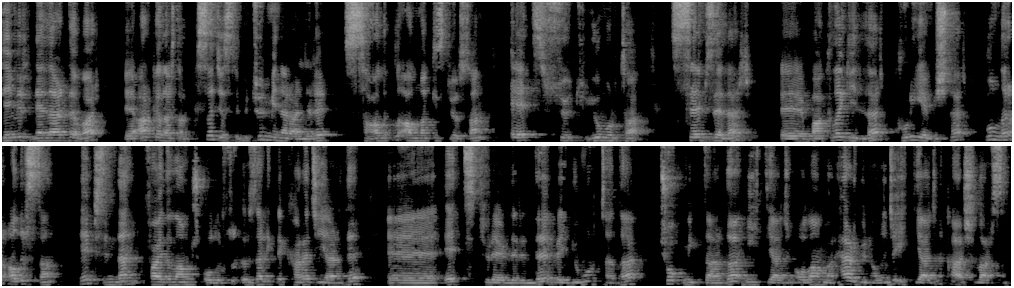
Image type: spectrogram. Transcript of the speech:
demir nelerde var? Ee, arkadaşlar kısacası bütün mineralleri sağlıklı almak istiyorsan et, süt, yumurta, sebzeler, e, baklagiller, kuru yemişler bunları alırsan hepsinden faydalanmış olursun. Özellikle karaciğerde e, et türevlerinde ve yumurtada çok miktarda ihtiyacın olan var. Her gün alınca ihtiyacını karşılarsın.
